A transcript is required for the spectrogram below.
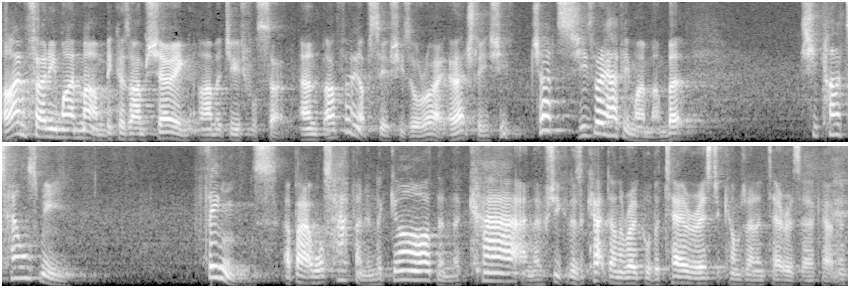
I'm phoning my mum because I'm showing I'm a dutiful son. And I'm phoning up to see if she's all right. And actually, she chats, she's very happy, my mum, but she kind of tells me things about what's happened in the garden and the cat. And the, she, there's a cat down the road called the terrorist who comes around and terrorises her cat. And,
